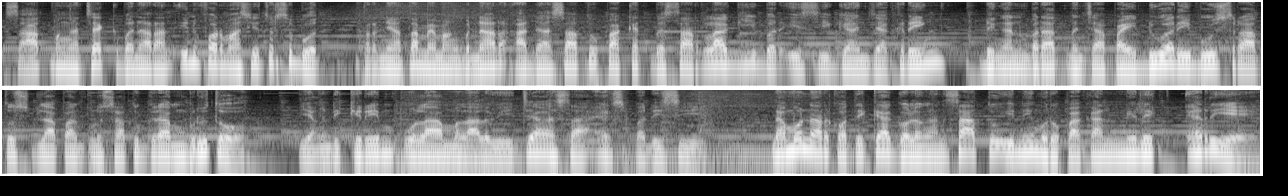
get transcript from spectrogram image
saat mengecek kebenaran informasi tersebut, ternyata memang benar ada satu paket besar lagi berisi ganja kering dengan berat mencapai 2.181 gram bruto yang dikirim pula melalui jasa ekspedisi. Namun narkotika golongan satu ini merupakan milik RY,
